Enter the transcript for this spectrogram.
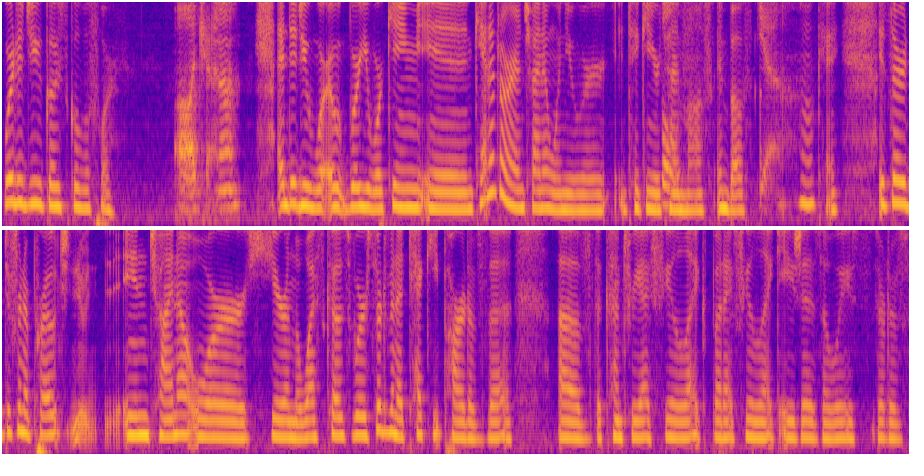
Where did you go to school before? Uh, China. And did you were you working in Canada or in China when you were taking your both. time off? In both. Yeah. Okay. Is there a different approach in China or here on the West Coast? We're sort of in a techie part of the of the country. I feel like, but I feel like Asia is always sort of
